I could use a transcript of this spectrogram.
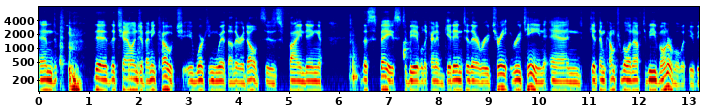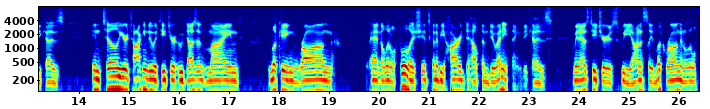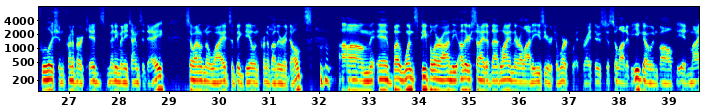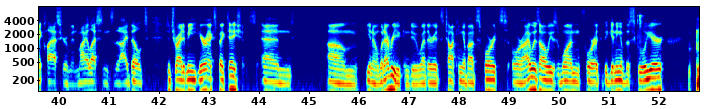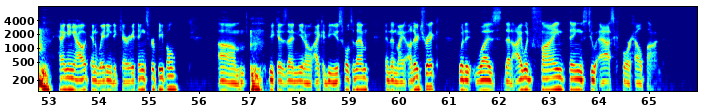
And the the challenge of any coach eh, working with other adults is finding the space to be able to kind of get into their routine routine and get them comfortable enough to be vulnerable with you because until you're talking to a teacher who doesn't mind looking wrong and a little foolish it's going to be hard to help them do anything because i mean as teachers we honestly look wrong and a little foolish in front of our kids many many times a day so I don't know why it's a big deal in front of other adults. um, and, eh, but once people are on the other side of that line, they're a lot easier to work with, right? There's just a lot of ego involved in my classroom and my lessons that I built to try to meet your expectations. And um, you know, whatever you can do, whether it's talking about sports or I was always one for at the beginning of the school year, hanging out and waiting to carry things for people um, because then you know I could be useful to them. And then my other trick would it was that I would find things to ask for help on.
